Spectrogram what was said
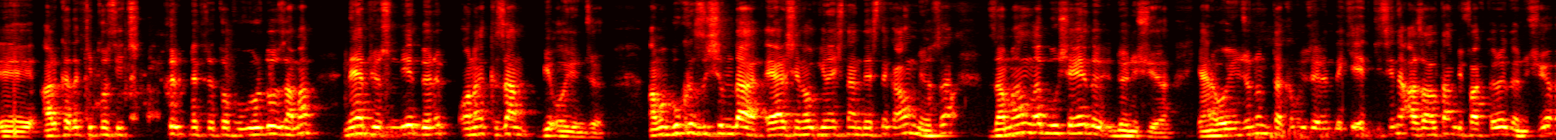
e, arkadaki Tosic 40 metre topu vurduğu zaman ne yapıyorsun diye dönüp ona kızan bir oyuncu. Ama bu kızışında eğer Şenol Güneş'ten destek almıyorsa zamanla bu şeye dö- dönüşüyor. Yani oyuncunun takım üzerindeki etkisini azaltan bir faktöre dönüşüyor.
